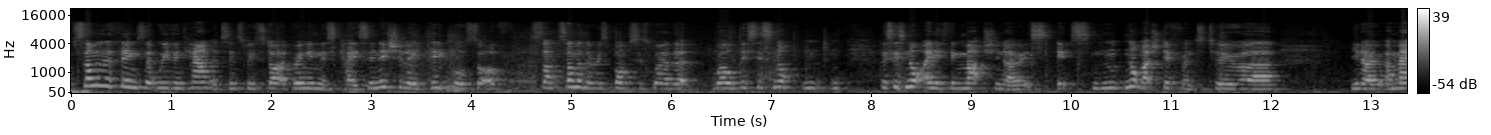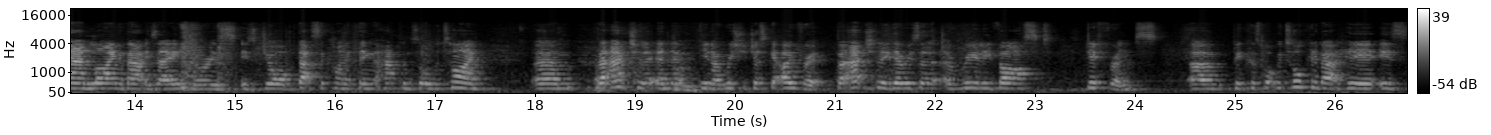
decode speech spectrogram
Some of the things that we've encountered since we've started bringing this case, initially people sort of, some, some of the responses were that, well, this is not, this is not anything much, you know, it's, it's not much difference to, uh, you know, a man lying about his age or his, his job, that's the kind of thing that happens all the time. Um, but actually, and that, you know, we should just get over it. But actually, there is a, a really vast difference um, because what we're talking about here is,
